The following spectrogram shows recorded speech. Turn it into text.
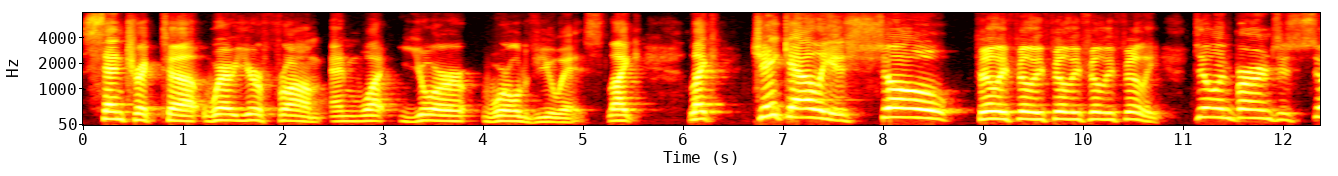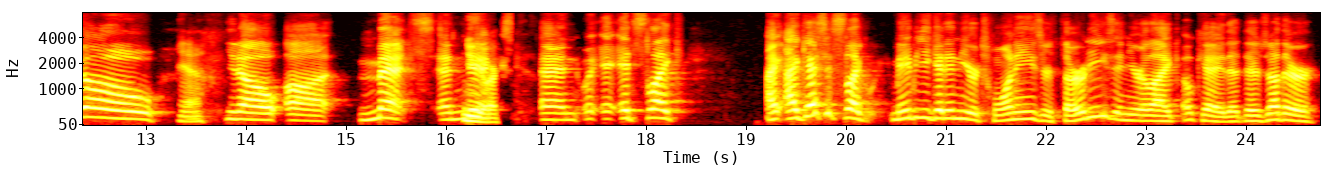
centric to where you're from and what your worldview is? Like, like Jake Alley is so Philly, Philly, Philly, Philly, Philly. Dylan Burns is so, Yeah. you know, uh Mets and New York. and it's like I, I guess it's like maybe you get into your 20s or 30s and you're like, okay, that there's other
